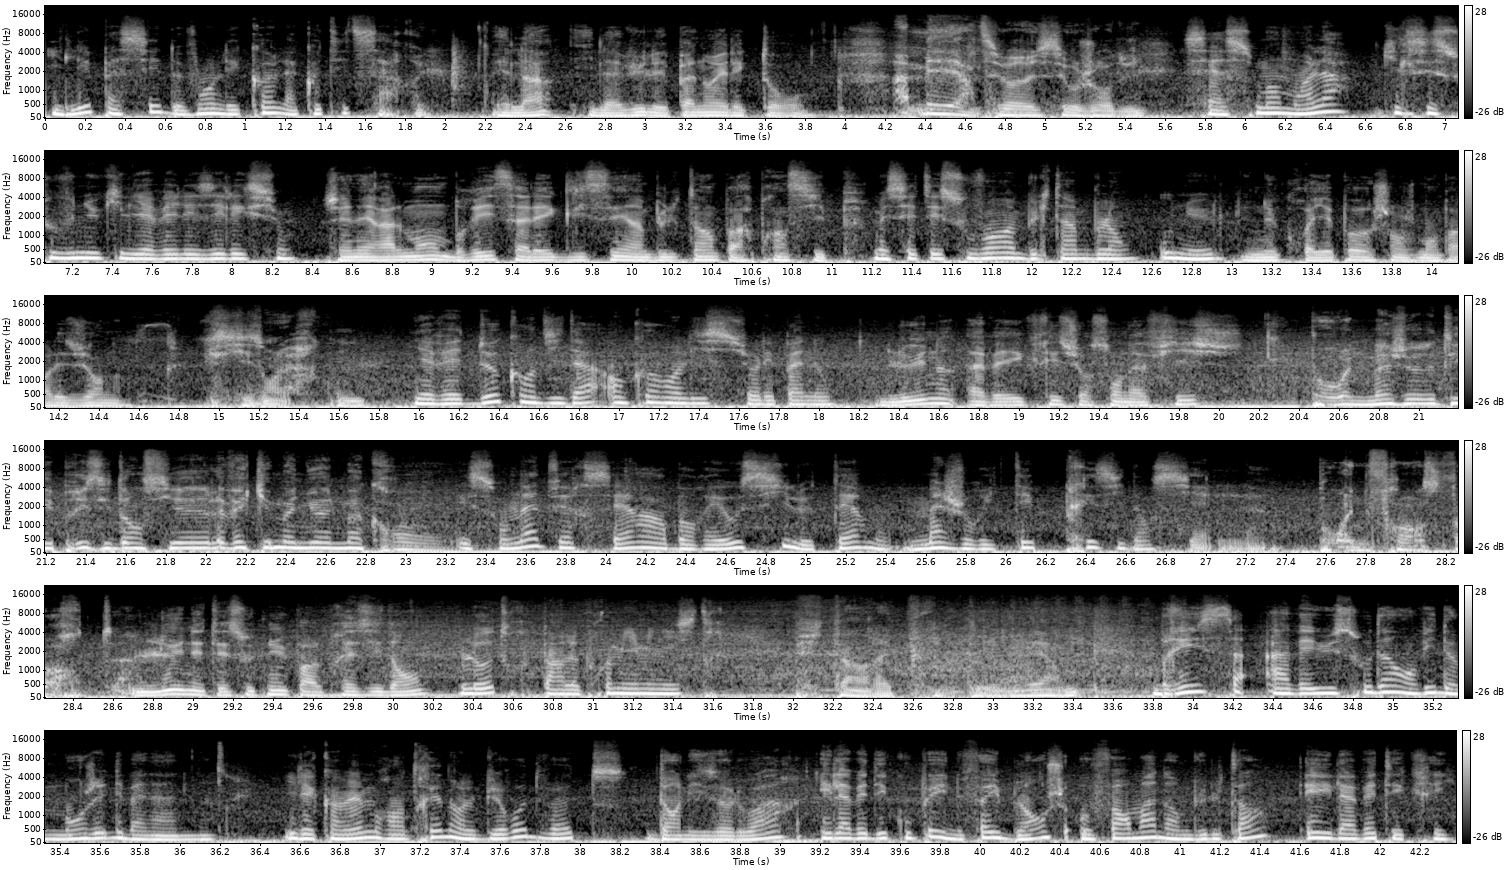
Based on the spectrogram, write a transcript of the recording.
il est passé devant l'école à côté de sa rue. Et là, il a vu les panneaux électoraux. Ah merde, c'est vrai, c'est aujourd'hui. C'est à ce moment-là qu'il s'est souvenu qu'il y avait les élections. Généralement, Brice allait glisser un bulletin par principe. Mais c'était souvent un bulletin blanc ou nul. Il ne croyait pas au changement par les urnes. Qu'est-ce qu'ils ont l'air cons Il y avait deux candidats encore en lice sur les panneaux. L'une avait écrit sur son affiche Pour une majorité présidentielle avec Emmanuel Macron. Et son adversaire arborait aussi le terme majorité présidentielle. Pour une France forte. L'une était soutenue par le président, L'autre par le Premier ministre. Putain, république des merdes. Brice avait eu soudain envie de manger des bananes. Il est quand même rentré dans le bureau de vote. Dans l'isoloir, il avait découpé une feuille blanche au format d'un bulletin et il avait écrit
